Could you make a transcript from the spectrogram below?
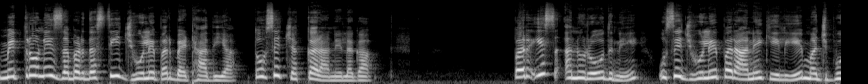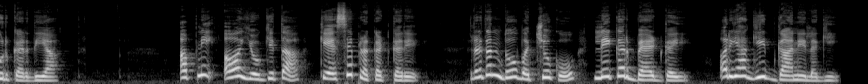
मित्रों ने ज़बरदस्ती झूले पर बैठा दिया तो उसे चक्कर आने लगा। पर इस अनुरोध ने उसे झूले पर आने के लिए मजबूर कर दिया। अपनी अयोग्यता कैसे प्रकट करे? रतन दो बच्चों को लेकर बैठ गई। और यह गीत गाने लगी।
